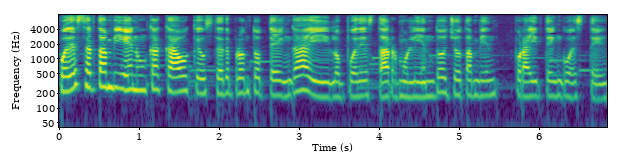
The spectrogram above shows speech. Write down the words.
Puede ser también un cacao que usted de pronto tenga y lo puede estar moliendo. Yo también por ahí tengo este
